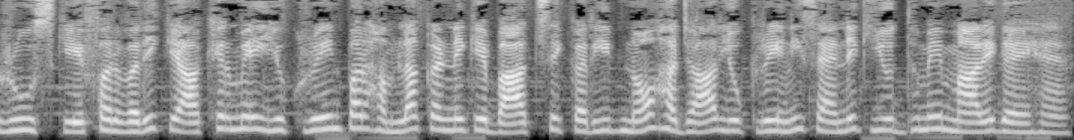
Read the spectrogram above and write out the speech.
रूस के फरवरी के आखिर में यूक्रेन पर हमला करने के बाद से करीब 9000 यूक्रेनी सैनिक युद्ध में मारे गए हैं।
